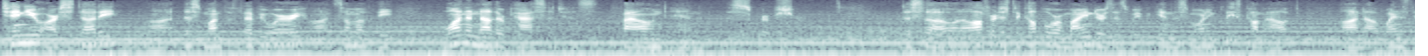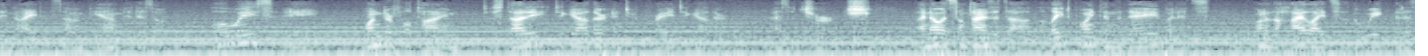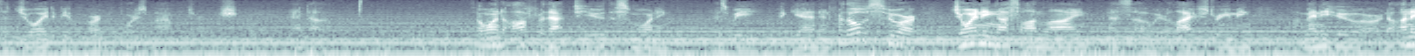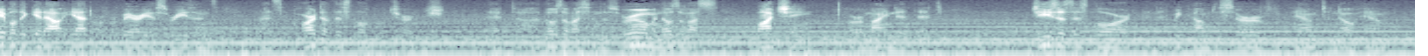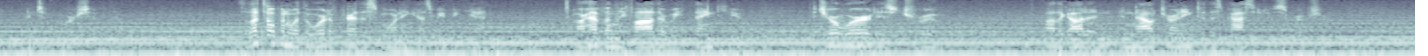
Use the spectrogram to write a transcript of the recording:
continue our study uh, this month of February on some of the one another passages found in the Scripture. Just uh, want to offer just a couple reminders as we begin this morning. Please come out on uh, Wednesday night at 7 p.m. It is a, always a wonderful time to study together and to pray together as a church. I know it's sometimes it's a, a late point in the day, but it's one of the highlights of the week that is a joy to be a part of Portage Bible Church. And uh, wanted to offer that to you this morning as we begin. And for those who are joining us online as uh, we are live streaming, uh, many who are unable to get out yet or for various reasons, as part of this local church, that uh, those of us in this room and those of us watching are reminded that Jesus is Lord and that we come to serve him, to know him, and to worship him. So let's open with a word of prayer this morning as we begin. Our Heavenly Father, we thank you that your word is true. Father God, and, and now turning to this passage of Scripture,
